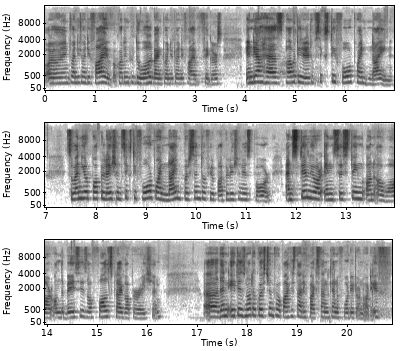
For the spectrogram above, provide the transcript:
uh, in 2025, according to the World Bank 2025 figures, India has poverty rate of 64.9. So when your population, 64.9% of your population is poor, and still you are insisting on a war on the basis of false flag operation, uh, then it is not a question for Pakistan if Pakistan can afford it or not. If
